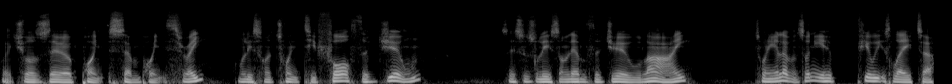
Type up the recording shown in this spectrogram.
which was 0.7.3, released on the 24th of June. So this was released on 11th of July 2011. So only a few weeks later.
